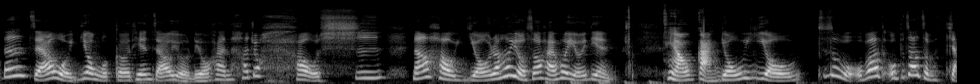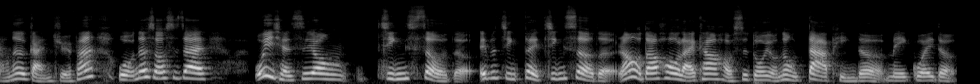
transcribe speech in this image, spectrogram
但是只要我用，我隔天只要有流汗，它就好湿，然后好油，然后有时候还会有一点调感油油，就是我我不知道我不知道怎么讲那个感觉，反正我那时候是在。我以前是用金色的，诶，不是金，对，金色的。然后我到后来看到好事多有那种大瓶的玫瑰的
